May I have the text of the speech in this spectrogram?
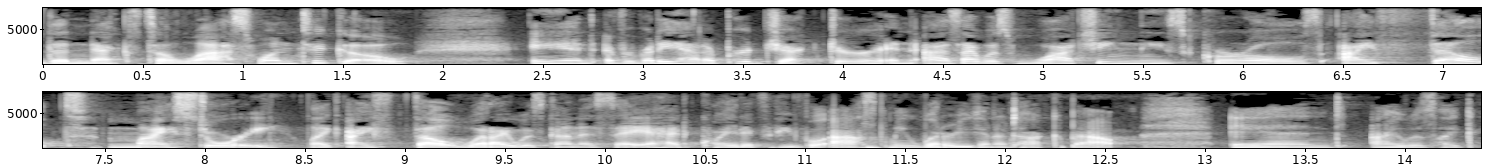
the next to last one to go and everybody had a projector. And as I was watching these girls, I felt my story. Like I felt what I was going to say. I had quite a few people ask me, What are you going to talk about? And I was like,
